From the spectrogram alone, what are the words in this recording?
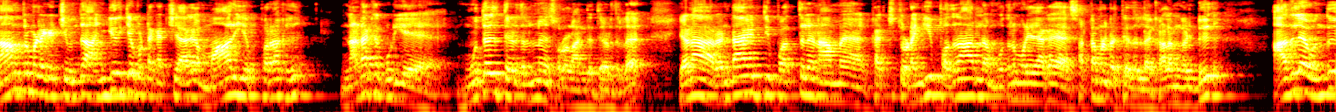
நாம் தமிழர் கட்சி வந்து அங்கீகரிக்கப்பட்ட கட்சியாக மாறிய பிறகு நடக்கக்கூடிய முதல் தேர்தல்னு சொல்லலாம் இந்த தேர்தலில் ஏன்னா ரெண்டாயிரத்தி பத்தில் நாம் கட்சி தொடங்கி பதினாறில் முதல் முறையாக சட்டமன்ற தேர்தலில் களம் கண்டு அதில் வந்து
